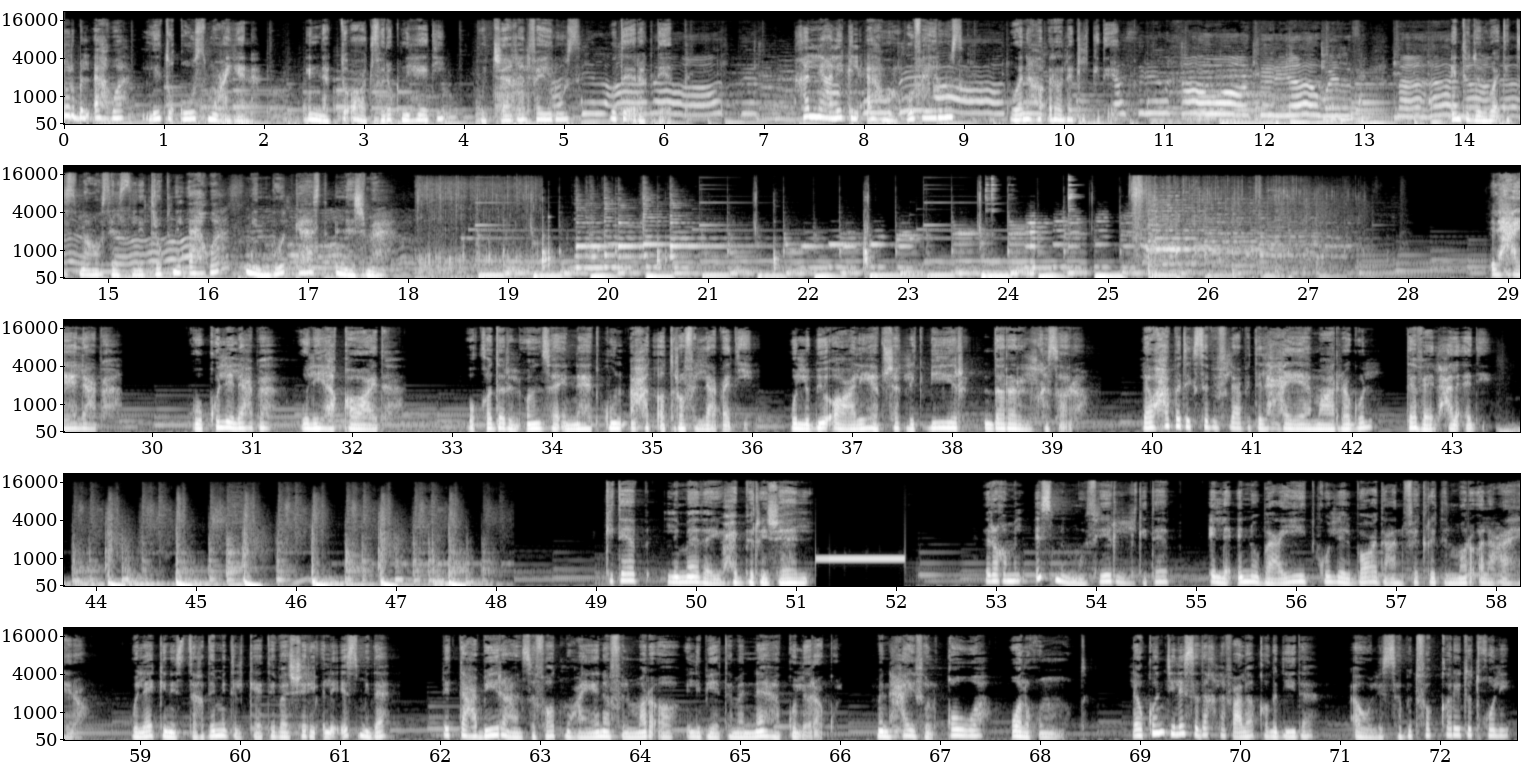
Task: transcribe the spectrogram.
شرب القهوة ليه طقوس معينة. إنك تقعد في ركن هادي وتشغل فيروز وتقرأ كتاب. خلي عليك القهوة وفيروز وأنا هقرأ لك الكتاب. أنتوا دلوقتي بتسمعوا سلسلة ركن القهوة من بودكاست نجمة. الحياة لعبة. وكل لعبة وليها قواعدها وقدر الأنثى إنها تكون أحد أطراف اللعبة دي واللي بيقع عليها بشكل كبير ضرر الخسارة لو حابة تكسبي في لعبة الحياة مع الرجل تابعي الحلقة دي. كتاب لماذا يحب الرجال؟ رغم الاسم المثير للكتاب إلا إنه بعيد كل البعد عن فكرة المرأة العاهرة. ولكن استخدمت الكاتبة شيري الاسم ده للتعبير عن صفات معينة في المرأة اللي بيتمناها كل رجل من حيث القوة والغموض. لو كنت لسه داخلة في علاقة جديدة أو لسه بتفكري تدخلي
